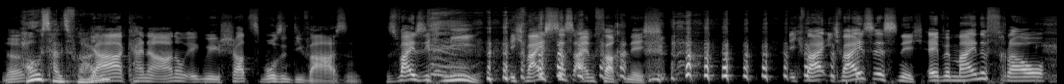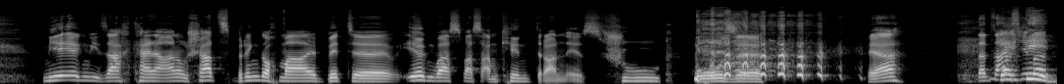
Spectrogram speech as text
Ne? Haushaltsfragen? Ja, keine Ahnung, irgendwie, Schatz, wo sind die Vasen? Das weiß ich nie. Ich weiß das einfach nicht. Ich, ich weiß es nicht. Ey, wenn meine Frau mir irgendwie sagt, keine Ahnung, Schatz, bring doch mal bitte irgendwas, was am Kind dran ist. Schuh, Hose. ja, dann sage ich, immer,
